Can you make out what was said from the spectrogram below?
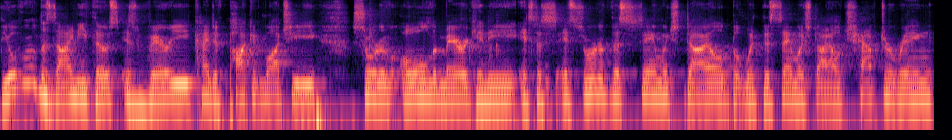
The overall design ethos is very kind of pocket watchy, sort of old American-y. It's it's sort of the sandwich dial, but with the sandwich dial chapter ring,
